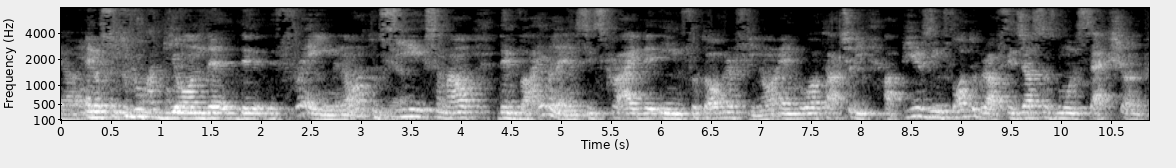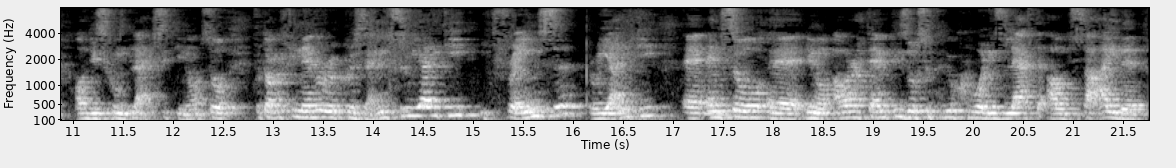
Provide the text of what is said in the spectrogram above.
Yeah. And also to look beyond the, the, the frame, no? to see somehow the violence inscribed in photography, no? and what actually appears in photographs is just a small section of this complexity. No? So photography never represents reality, it frames reality, uh, and so, uh, you know, our attempt is also to look what is left outside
